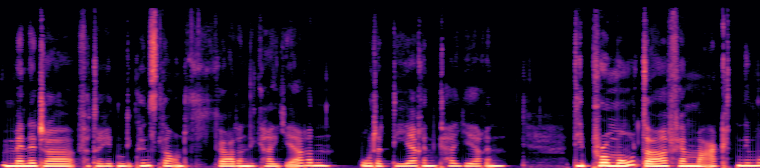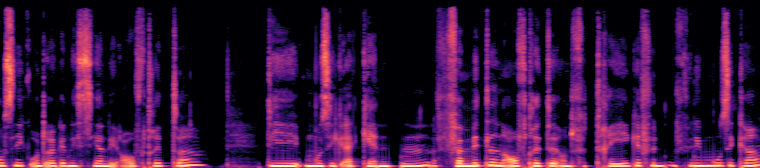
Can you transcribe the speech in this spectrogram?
Manager vertreten die Künstler und fördern die Karrieren oder deren Karrieren. Die Promoter vermarkten die Musik und organisieren die Auftritte. Die Musikagenten vermitteln Auftritte und Verträge für, für die Musiker.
